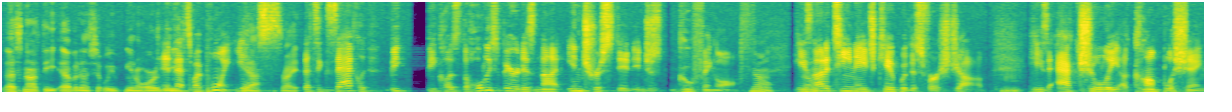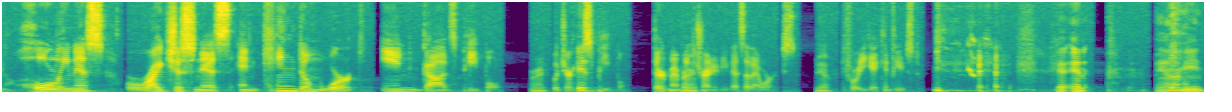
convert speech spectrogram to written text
that's not the evidence that we you know or the And that's my point. Yeah, Yes. right. That's exactly be, because the Holy Spirit is not interested in just goofing off. No, He's no. not a teenage kid with his first job. He's actually accomplishing holiness, righteousness, and kingdom work in God's people, Right. which are his people. Third member of the Trinity. That's how that works. Yeah. Before you get confused. And, and man, I mean,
